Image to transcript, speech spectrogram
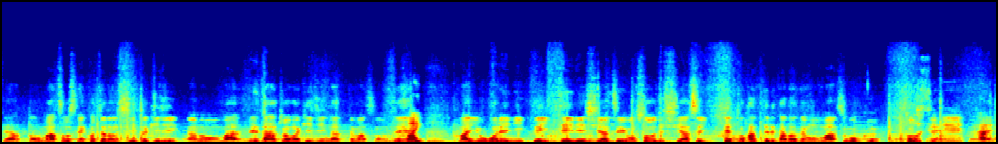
であとまあそうですねこちらのシート生地あのまあレザー調の生地になってますので、はい。まあ汚れにくい手入れしやすいお掃除しやすいペット飼ってる方でもまあすごくそうですね。そうはい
